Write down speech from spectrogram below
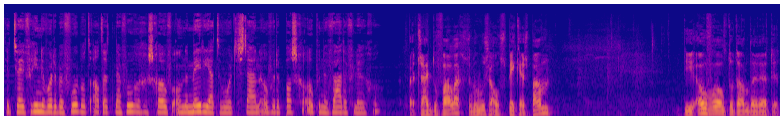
De twee vrienden worden bijvoorbeeld altijd naar voren geschoven om de media te woord te staan over de pas geopende vadervleugel. Het zijn toevallig, ze noemen ze al spik en span. Die overal tot aan de, de,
